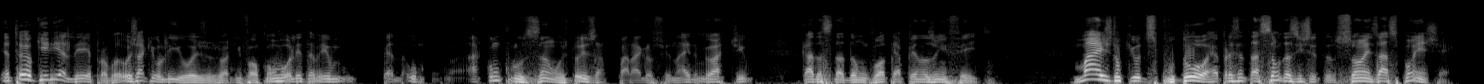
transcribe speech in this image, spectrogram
Então eu queria ler você, já que eu li hoje o Joaquim Falcão, vou ler também o, o, a conclusão, os dois parágrafos finais do meu artigo. Cada cidadão vota é apenas um enfeite. Mais do que o despudor, a representação das instituições as põe em xeque.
